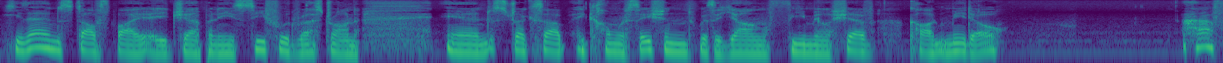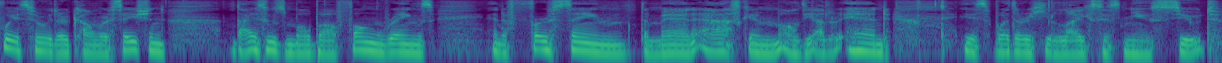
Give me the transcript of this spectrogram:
He then stops by a Japanese seafood restaurant and strikes up a conversation with a young female chef called Mido. Halfway through their conversation, Dae-soo's mobile phone rings, and the first thing the man asks him on the other end is whether he likes his new suit.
